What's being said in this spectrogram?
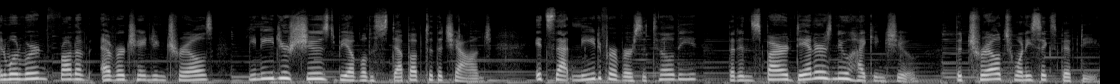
And when we're in front of ever changing trails, you need your shoes to be able to step up to the challenge. It's that need for versatility that inspired Danner's new hiking shoe, the Trail 2650.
